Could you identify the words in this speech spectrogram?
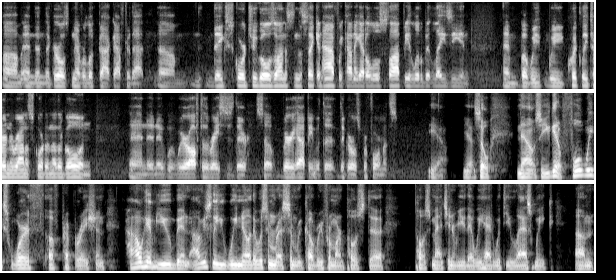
Um, and then the girls never looked back after that. Um, they scored two goals on us in the second half. We kind of got a little sloppy, a little bit lazy, and and but we we quickly turned around and scored another goal, and and and it, we were off to the races there. So very happy with the the girls' performance. Yeah, yeah. So now, so you get a full week's worth of preparation. How have you been? Obviously, we know there was some rest, some recovery from our post uh, post match interview that we had with you last week. Um,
